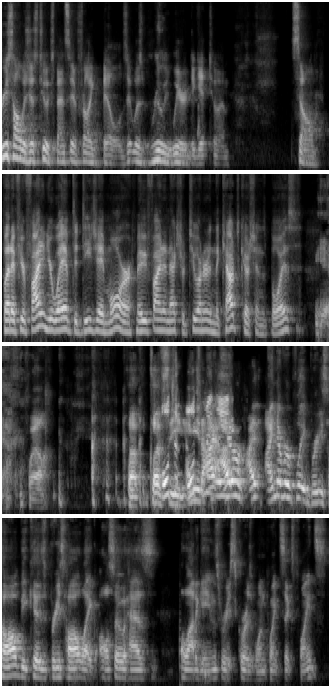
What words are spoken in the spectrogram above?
Breece Hall was just too expensive for like builds. It was really weird to get to him. So But if you're finding your way up to DJ Moore, maybe find an extra two hundred in the couch cushions, boys. yeah. Well, tough, tough Ulti- scene. I mean, I, I don't. I, I never play Breece Hall because Breece Hall like also has a lot of games where he scores 1.6 points.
